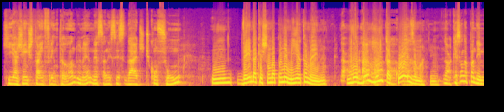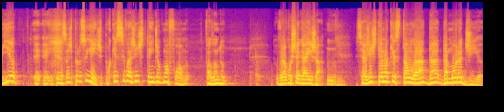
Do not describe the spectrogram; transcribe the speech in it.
que a gente está enfrentando né? nessa necessidade de consumo? Hum, Vem da questão da pandemia também, né? Ah, Mudou ah, muita ah, ah, coisa, Marquinhos. Não, a questão da pandemia é, é interessante pelo seguinte, porque se a gente tem de alguma forma, falando, eu já vou chegar aí já, se a gente tem uma questão lá da, da moradia,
